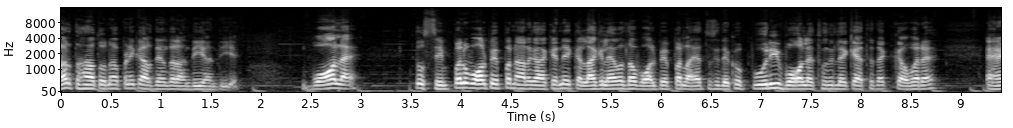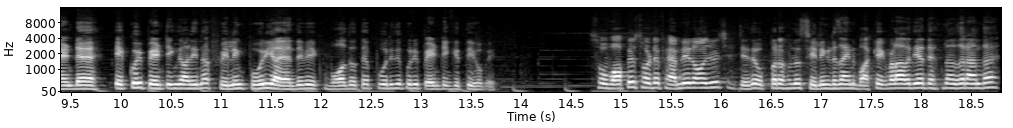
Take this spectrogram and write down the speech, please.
ਹਰ ਥਾਂ ਤੋਂ ਨਾ ਆਪਣੇ ਘਰ ਦੇ ਅੰਦਰ ਆਂਦੀ ਆਂਦੀ ਹੈ। ਵਾਲ ਹੈ, ਤੋ ਸਿੰਪਲ ਵਾਲਪੇਪਰ ਨਾਲ ਲਗਾ ਕੇ ਨੇ ਇੱਕ ਅਲੱਗ ਲੈਵਲ ਦਾ ਵਾਲਪੇਪਰ ਲਾਇਆ। ਤੁਸੀਂ ਦੇਖੋ, ਪੂਰੀ ਵਾਲ ਇੱਥੋਂ ਦੀ ਲੈ ਕੇ ਇੱਥੇ ਤੱਕ ਕਵਰ ਹੈ। ਐਂਡ ਇੱਕੋ ਹੀ ਪੇਂਟਿੰਗ ਵਾਲੀ ਨਾ ਫੀਲਿੰਗ ਪੂਰੀ ਆ ਜਾਂਦੀ ਵੀ ਇੱਕ ਵਾਲ ਦੇ ਉੱਤੇ ਪੂਰੀ ਦੀ ਪੂਰੀ ਪੇਂਟਿੰਗ ਕੀਤੀ ਹੋਵੇ। ਸੋ ਵਾਪਸ ਤੁਹਾਡੇ ਫੈਮਿਲੀ ਲੌਂਜ ਵਿੱਚ, ਜਿਹਦੇ ਉੱਪਰ ਤੁਹਾਨੂੰ ਸੀਲਿੰਗ ਡਿਜ਼ਾਈਨ ਵਾਕਈ ਬੜਾ ਵਧੀਆ ਦਿਖ ਨਜ਼ਰ ਆਉਂਦਾ ਹੈ।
